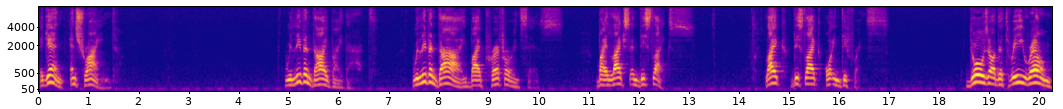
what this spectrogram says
again, enshrine We live and die by that. We live and die by preferences, by likes and dislikes, like, dislike, or indifference. Those are the three realm,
